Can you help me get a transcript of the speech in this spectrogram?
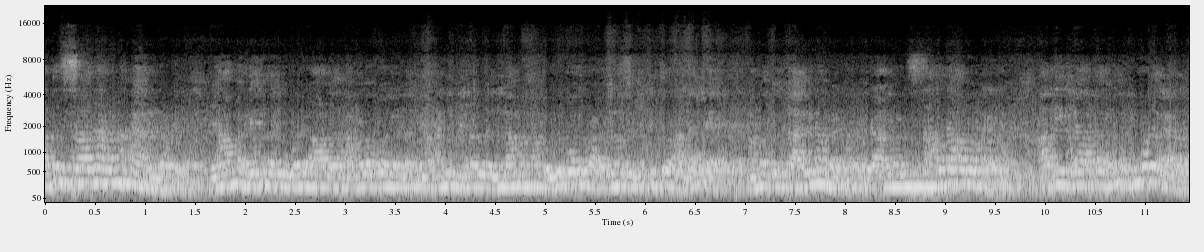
അത് സാധാരണക്കാരനാണ് ഞാൻ പറയുന്നത് ഒരാൾ നമ്മളെ പോലെയുള്ള ഞാനും നിങ്ങളും എല്ലാം ഒരുപോലെ വളരെ സൃഷ്ടിച്ചതാണ് അല്ലേ? നമുക്ക് കരുണ വേണം. ഒരാളൊരു സഹതാപം വേണം. അതില്ലാത്തതാണ് കൂടുതലാണ്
